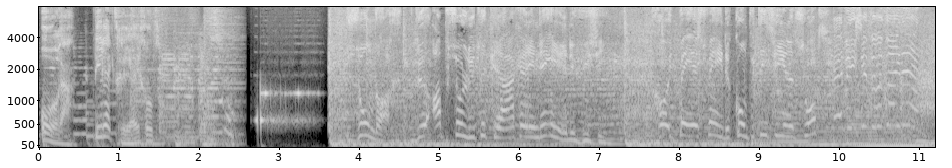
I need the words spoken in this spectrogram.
ORA. Direct geregeld. Zondag, de absolute kraker in de eredivisie. Gooit PSV de competitie in het slot? En die zitten meteen in!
